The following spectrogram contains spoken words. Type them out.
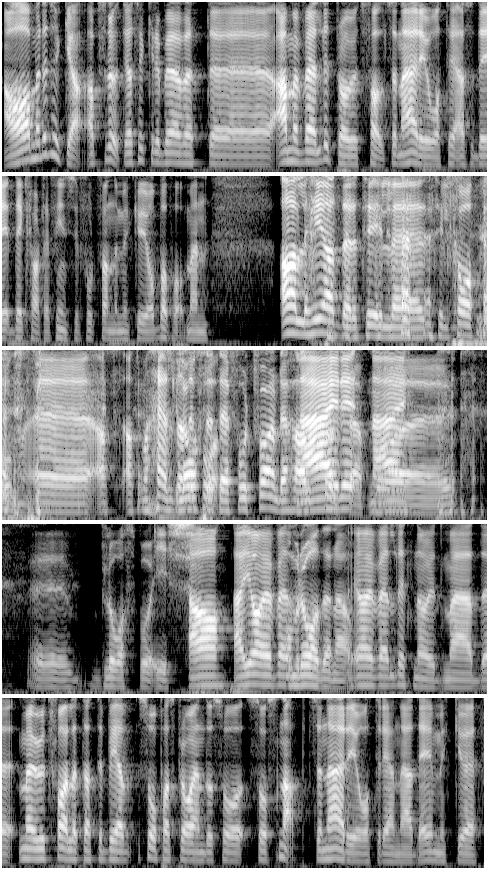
Ja, men det tycker jag absolut. Jag tycker det blev ett eh, ja, men väldigt bra utfall. Sen är det ju återigen, alltså det, det är klart det finns ju fortfarande mycket att jobba på, men All heder till, eh, till Capon, eh, att, att man eldade Glaset på. är fortfarande halvfullt där på nej. Eh, eh, Blåsbo-ish ja, jag är väl, områdena. Jag är väldigt nöjd med, med utfallet, att det blev så pass bra ändå så, så snabbt. Sen är det ju återigen, det är mycket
